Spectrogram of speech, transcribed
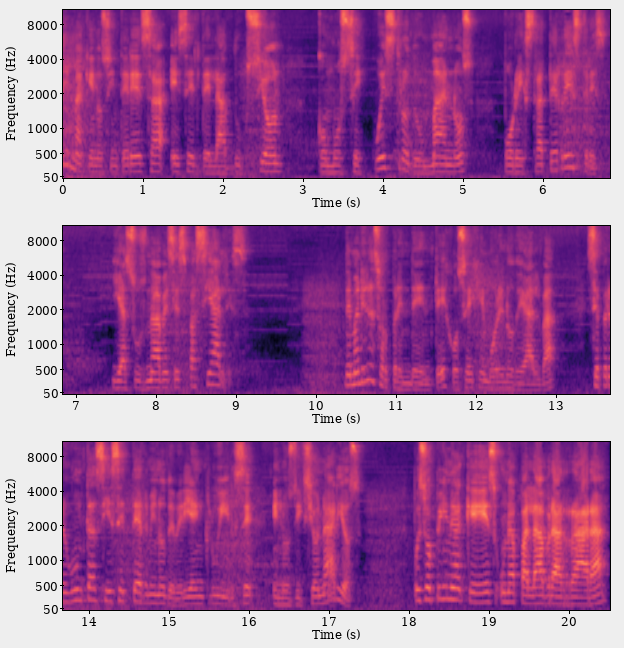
tema que nos interesa es el de la abducción como secuestro de humanos por extraterrestres y a sus naves espaciales. De manera sorprendente, José G. Moreno de Alba se pregunta si ese término debería incluirse en los diccionarios, pues opina que es una palabra rara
